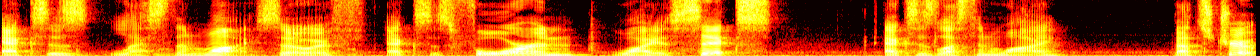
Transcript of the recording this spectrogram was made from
x is less than y. So if x is 4 and y is 6, x is less than y. That's true.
